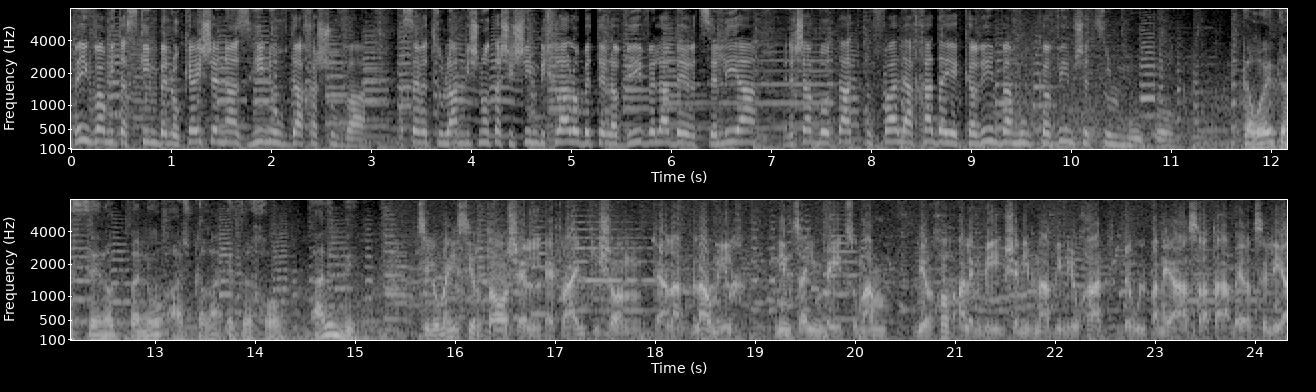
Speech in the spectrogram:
ואם כבר מתעסקים בלוקיישן, אז הנה עובדה חשובה. הסרט צולם בשנות ה-60 בכלל לא בתל אביב, אלא בהרצליה, ונחשב באותה תקופה לאחד היקרים והמורכבים שצולמו פה. אתה רואה את הסצנות, בנו אשכרה את רחוב אלנבי. צילומי סרטו של אפרים קישון, תעלת בלאומילך, נמצאים בעיצומם ברחוב אלנבי שנבנה במיוחד באולפני ההסרטה בהרצליה.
